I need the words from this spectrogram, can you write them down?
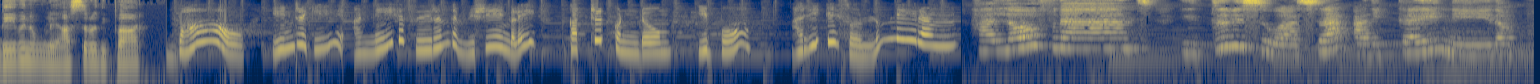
தேவன் உங்களை ஆசிர்வதிப்பார். வாவ்! இன்றைக்கு அநேக சிறந்த விஷயங்களை கற்றுக்கொண்டோம். இப்போ அறிக்கை சொல்லும் நேரம். ஹலோ ஃப்ரெண்ட்ஸ் இது விசுவாச அறிக்கை நேரம்.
